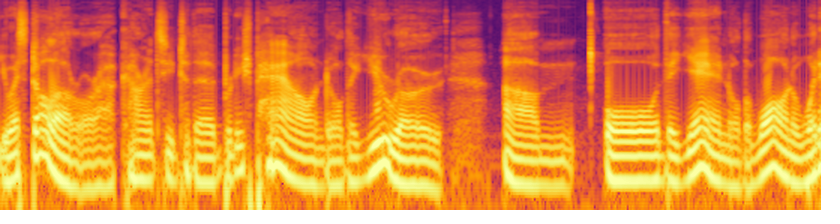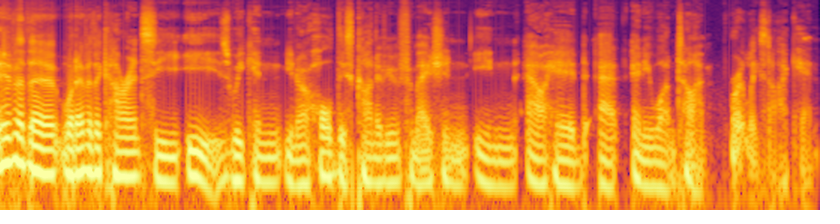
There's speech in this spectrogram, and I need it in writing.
US dollar or our currency to the British pound or the euro. Um, or the yen or the won or whatever the whatever the currency is, we can you know hold this kind of information in our head at any one time, or at least I can.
